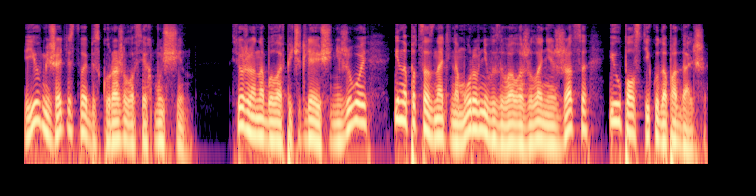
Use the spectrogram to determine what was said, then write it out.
Ее вмешательство обескуражило всех мужчин. Все же она была впечатляющей неживой и на подсознательном уровне вызывала желание сжаться и уползти куда подальше.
